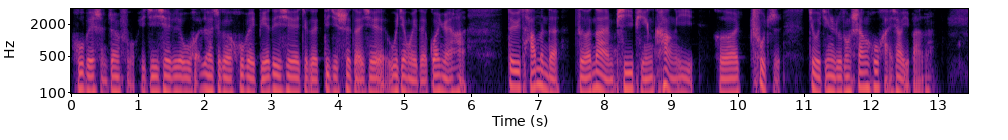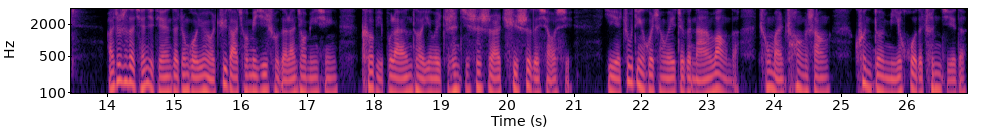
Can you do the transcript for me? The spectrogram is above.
湖北省政府以及一些武呃这个湖北别的一些这个地级市的一些卫健委的官员哈，对于他们的责难、批评、抗议和处置，就已经如同山呼海啸一般了。而就是在前几天，在中国拥有巨大球迷基础的篮球明星科比·布莱恩特因为直升机失事而去世的消息，也注定会成为这个难忘的、充满创伤、困顿、迷惑的春节的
